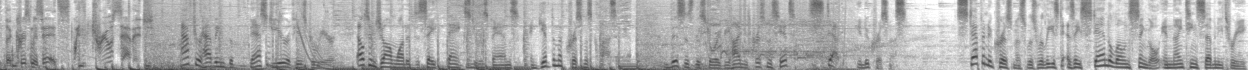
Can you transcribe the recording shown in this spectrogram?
the Christmas Hits with Drew Savage. After having the best year of his career, Elton John wanted to say thanks to his fans and give them a Christmas classic. This is the story behind the Christmas hit Step into Christmas. Step into Christmas was released as a standalone single in 1973,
